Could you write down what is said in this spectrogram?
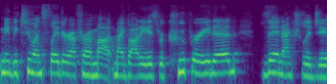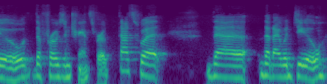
maybe two months later, after my, my body is recuperated, then actually do the frozen transfer. That's what the that I would do.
